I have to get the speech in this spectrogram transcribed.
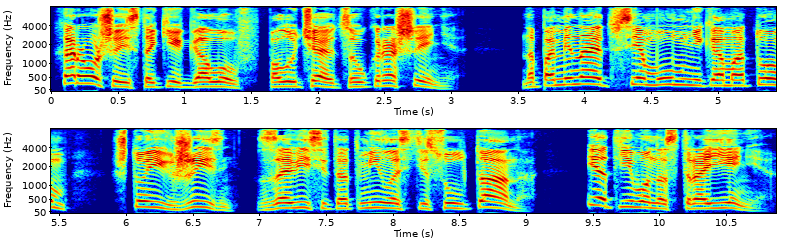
Хорошие из таких голов получаются украшения. Напоминают всем умникам о том, что их жизнь зависит от милости султана и от его настроения.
